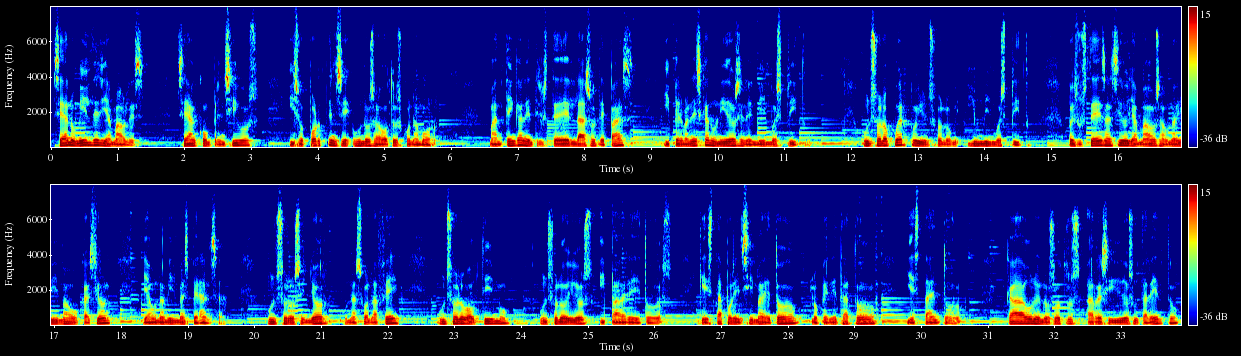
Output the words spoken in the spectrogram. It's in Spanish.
Sean humildes y amables, sean comprensivos y soportense unos a otros con amor mantengan entre ustedes lazos de paz y permanezcan unidos en el mismo espíritu, un solo cuerpo y un, solo, y un mismo espíritu, pues ustedes han sido llamados a una misma vocación y a una misma esperanza, un solo Señor, una sola fe, un solo bautismo, un solo Dios y Padre de todos, que está por encima de todo, lo penetra todo y está en todo. Cada uno de nosotros ha recibido su talento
